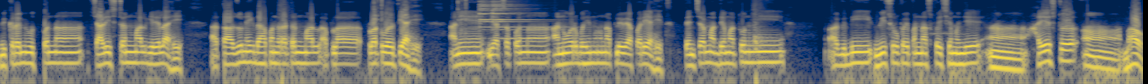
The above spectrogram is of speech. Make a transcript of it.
विक्रमी उत्पन्न चाळीस टन माल गेलेला आहे. आता अजून एक दहा पंधरा टन माल आपला प्लॉटवरती आहे. आणि याचं पण अनवर बही म्हणून आपले व्यापारी आहेत. त्यांच्या माध्यमातून मी अगदी वीस रुपये पन्नास पैसे म्हणजे हायेस्ट भाव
